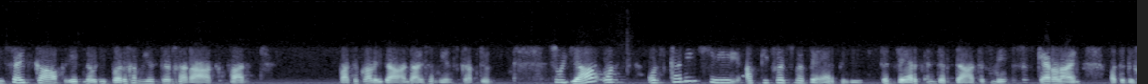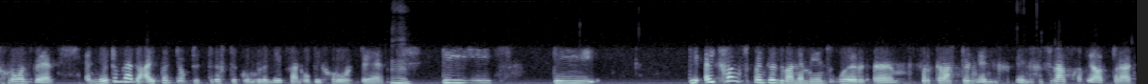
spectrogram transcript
die Suid-Kaap het nou die burgemeester geraak want wat ook al hy daar in daai gemeenskap doen. So ja, ons ons kan nie sê aktivisme werk nie. Dit werk inderdaad. Dit mense soos Caroline wat op die grond werk. En net om na daai punt ook te terug te kom, hulle net van op die grond werk. Mm. Die die die uitgangspunt is wanneer mense oor ehm um, verkrachting en en geslagsgeweld praat,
